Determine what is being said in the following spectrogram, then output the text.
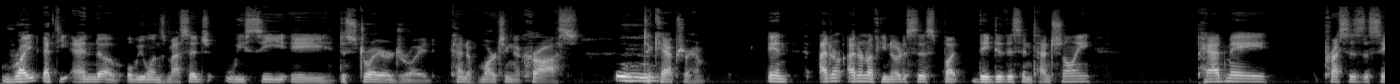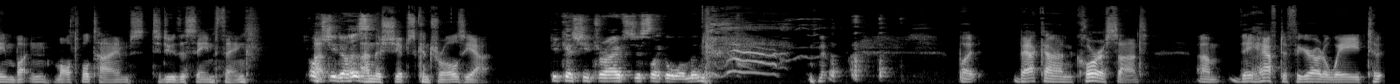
right at the end of Obi Wan's message, we see a destroyer droid kind of marching across Mm-hmm. to capture him. And I don't I don't know if you noticed this, but they did this intentionally. Padme presses the same button multiple times to do the same thing Oh, she does on the ship's controls. Yeah, because she drives just like a woman. but back on Coruscant, um, they have to figure out a way to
